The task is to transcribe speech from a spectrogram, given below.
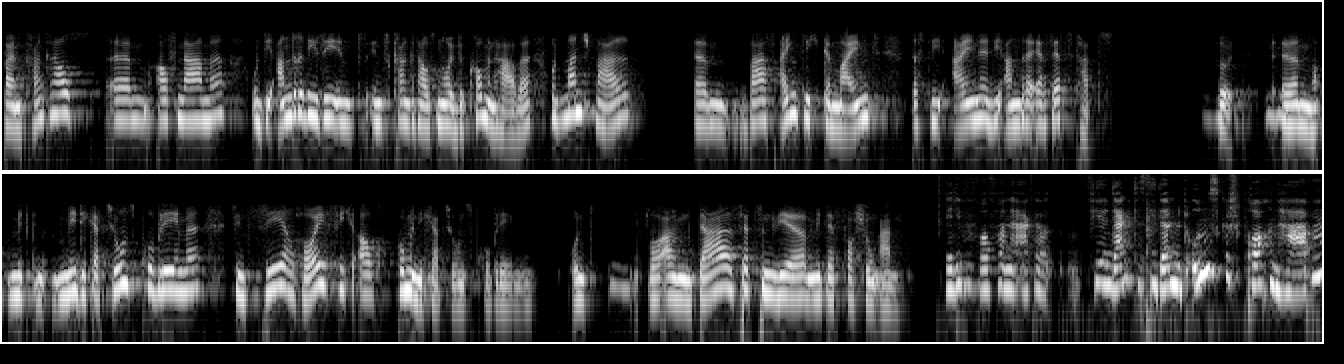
beim Krankenhausaufnahme ähm, und die andere, die sie ins, ins Krankenhaus neu bekommen habe. Und manchmal ähm, war es eigentlich gemeint, dass die eine die andere ersetzt hat. So, mhm. ähm, mit Medikationsprobleme sind sehr häufig auch Kommunikationsprobleme. Und mhm. vor allem da setzen wir mit der Forschung an. Ja, liebe Frau von der Acker, vielen Dank, dass Sie dann mit uns gesprochen haben,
